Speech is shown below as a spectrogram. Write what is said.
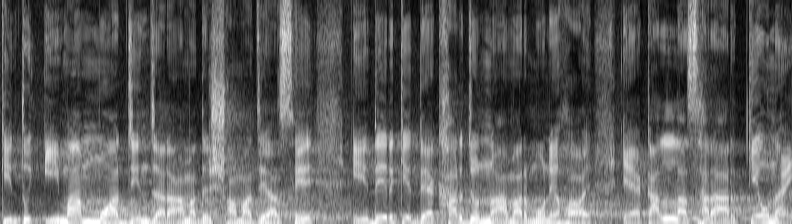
কিন্তু ইমাম মুয়াজ্জিন যারা আমাদের সমাজে আছে, এদেরকে দেখার জন্য আমার মনে হয় এক আল্লাহ ছাড়া আর কেউ নাই।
